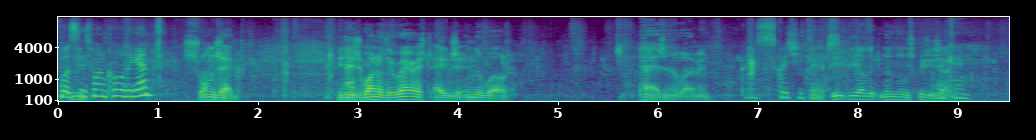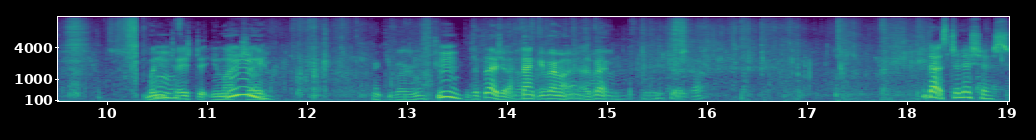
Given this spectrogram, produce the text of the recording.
What's this one called again? Swan's egg. It is one of the rarest eggs in the world. Pears you know what I mean. Got a squidgy bit. Eat the other, the non-squidgy side. Okay. When you taste it, you might say, Thank you very much. it's a pleasure. Thank you very much. That's great. That's delicious.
